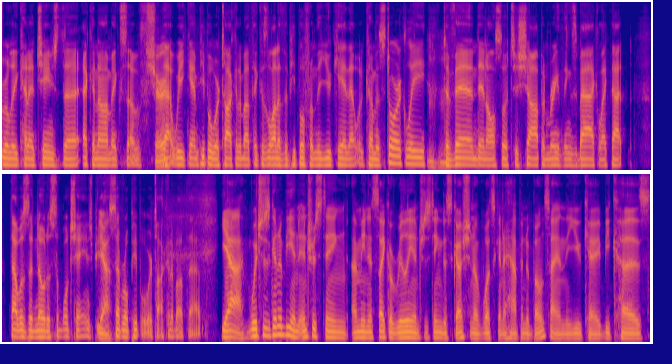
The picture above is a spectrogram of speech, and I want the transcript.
really kind of changed the economics of Sure. that weekend. People were talking about that because a lot of the people from the UK that would come historically Mhm. to vend and also to shop and bring things back, like that, that was a noticeable change. People, Yeah. several people were talking about that. Yeah, which is going to be an interesting. I mean, it's like a really interesting discussion of what's going to happen to bonsai in the UK because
